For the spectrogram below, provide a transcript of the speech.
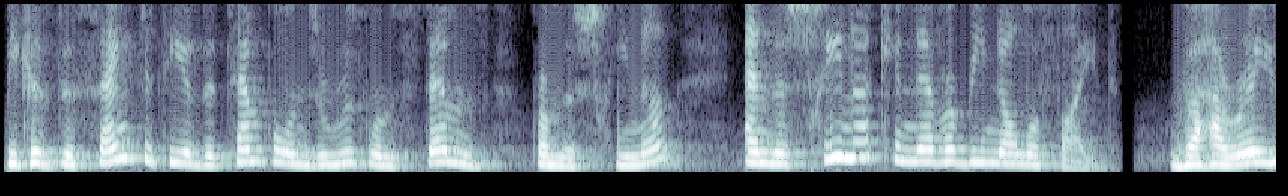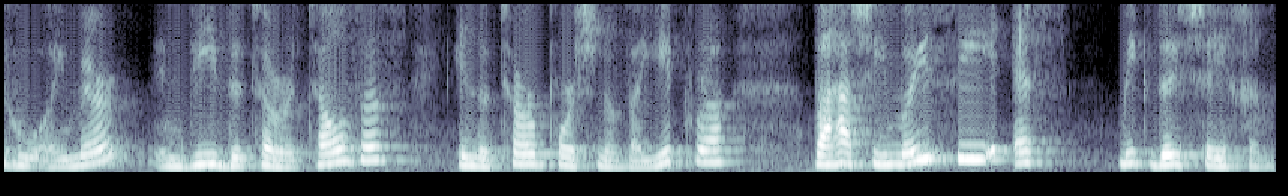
because the sanctity of the temple in Jerusalem stems from the Shechina, and the Shechina can never be nullified. Vaharehu Omer, indeed the Torah tells us in the Torah portion of Vayikra, Vahashimaisi es mikdeshechem.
